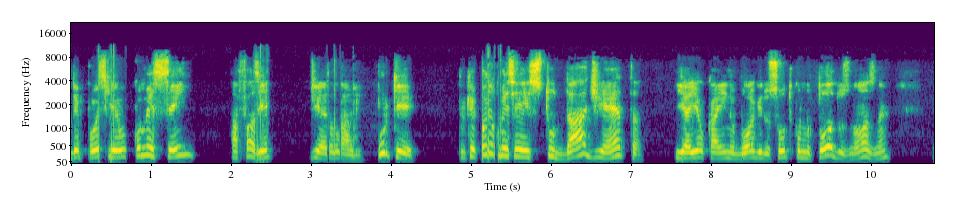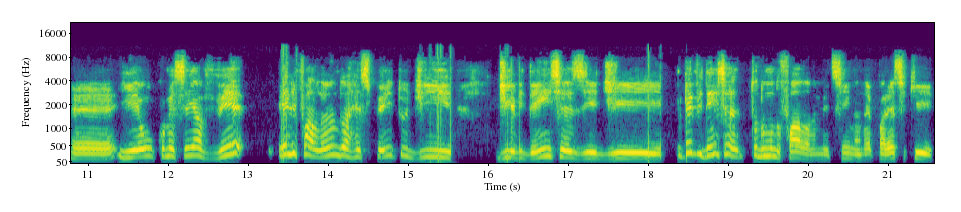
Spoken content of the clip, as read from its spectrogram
depois que eu comecei a fazer dieta low carb. Por quê? Porque quando eu comecei a estudar dieta, e aí eu caí no blog do Souto, como todos nós, né? É, e eu comecei a ver ele falando a respeito de, de evidências e de. Porque evidência todo mundo fala na medicina, né? Parece que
